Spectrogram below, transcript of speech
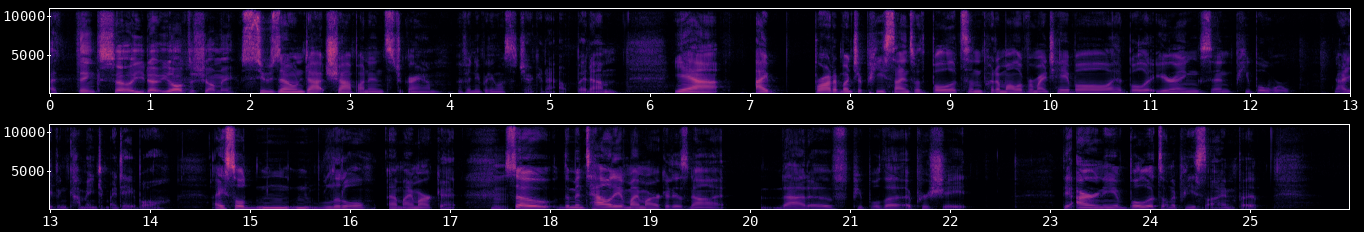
I think so you don't you'll have to show me Suzone.shop on Instagram if anybody wants to check it out. But um yeah, I brought a bunch of peace signs with bullets and put them all over my table. I had bullet earrings and people were not even coming to my table. I sold n- little at my market. So the mentality of my market is not that of people that appreciate the irony of bullets on a peace sign, but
